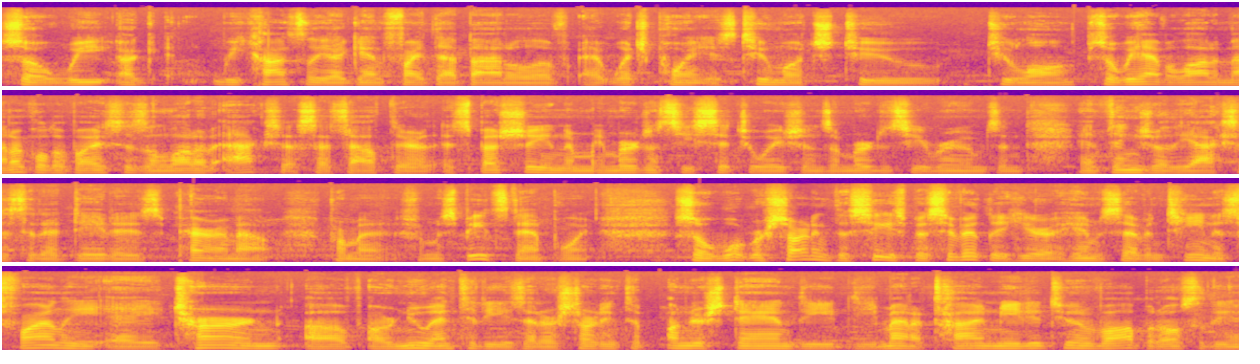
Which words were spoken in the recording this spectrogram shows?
So we uh, we constantly again fight that battle of at which point is too much too too long. So we have a lot of medical devices and a lot of access that's out there, especially in emergency situations, emergency rooms, and, and things where the access to that data is paramount from a from a speed standpoint. So what we're starting to see specifically here at HIMSS 17 is finally a turn of our new entities that are starting to understand the, the amount of time needed to involve, but also the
